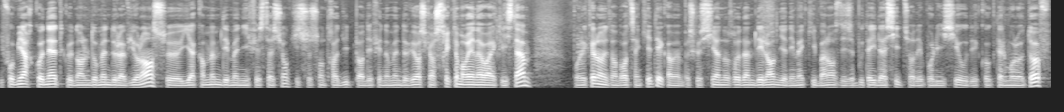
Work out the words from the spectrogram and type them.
il faut bien reconnaître que dans le domaine de la violence, euh, il y a quand même des manifestations qui se sont traduites par des phénomènes de violence qui n'ont strictement rien à voir avec l'islam, pour lesquels on est en droit de s'inquiéter quand même. Parce que si à Notre-Dame-des-Landes, il y a des mecs qui balancent des bouteilles d'acide sur des policiers ou des cocktails Molotov,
